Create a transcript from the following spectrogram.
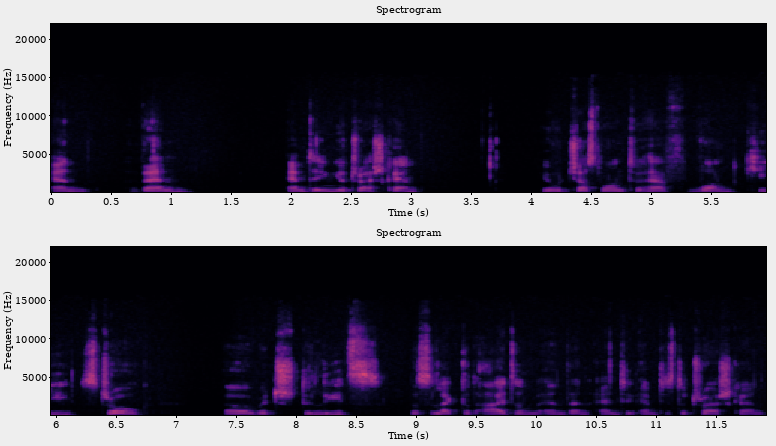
and then emptying your trash can. You would just want to have one key stroke uh, which deletes the selected item and then empty empties the trash can.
